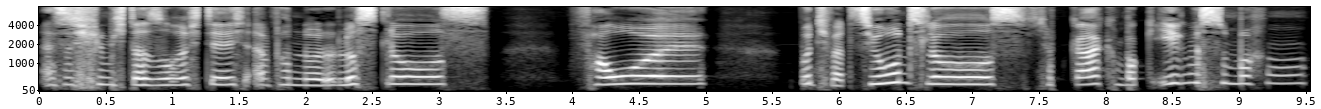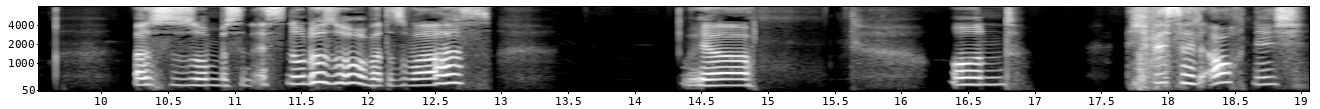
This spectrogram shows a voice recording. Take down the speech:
Also ich fühle mich da so richtig einfach nur lustlos, faul, motivationslos. Ich habe gar keinen Bock, irgendwas zu machen. Also so ein bisschen essen oder so, aber das war's. Ja. Und ich weiß halt auch nicht.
